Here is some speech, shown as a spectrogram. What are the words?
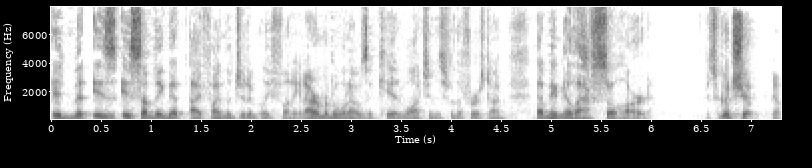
is is something that I find legitimately funny. And I remember when I was a kid watching this for the first time, that made me laugh so hard. It's a good ship. Yeah.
